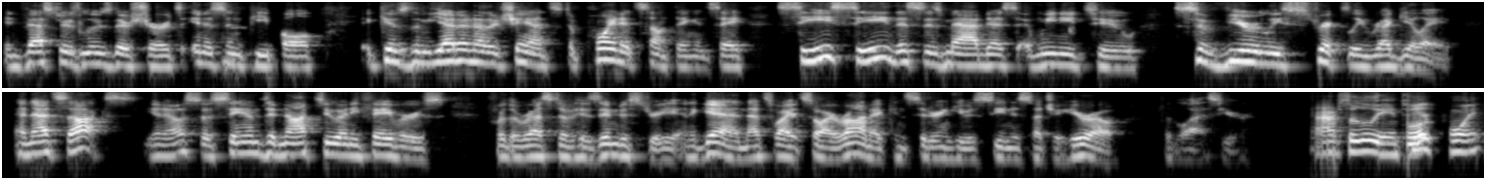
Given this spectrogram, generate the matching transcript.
investors lose their shirts, innocent people. It gives them yet another chance to point at something and say, see, see, this is madness and we need to severely, strictly regulate. And that sucks, you know? So Sam did not do any favors for the rest of his industry. And again, that's why it's so ironic considering he was seen as such a hero for the last year. Absolutely. And to well, your point,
